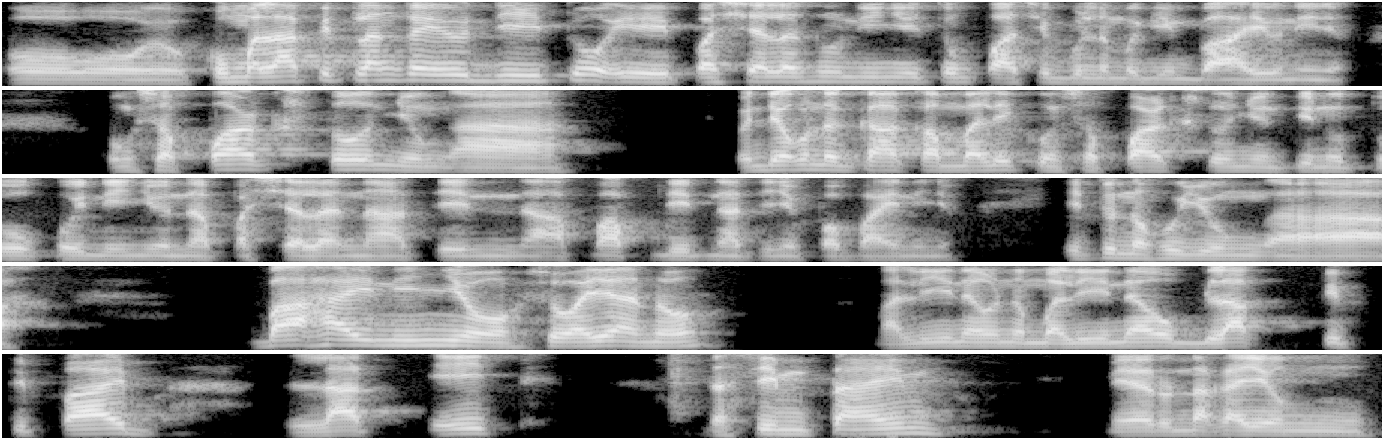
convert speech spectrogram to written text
O kung malapit lang kayo dito, eh, pasyalan ho ninyo itong possible na maging bahay ho ninyo. Kung sa Parkstone, yung, kung hindi ako nagkakamali, kung sa Parkstone yung tinutukoy ninyo na pasyalan natin, na update natin yung pabahay ninyo. Ito na ho yung ah, bahay ninyo. So, ayan, no? Malinaw na malinaw. Block 55, lot 8. The same time, meron na kayong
